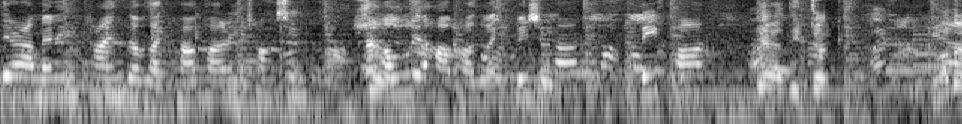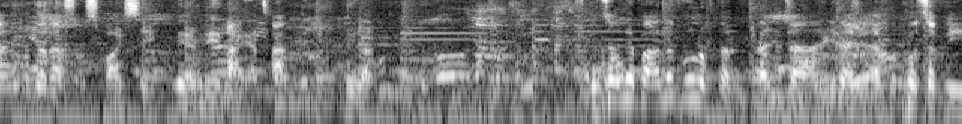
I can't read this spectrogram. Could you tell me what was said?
There are many kinds of like hot pot in Chongqing. Sure. Not only hot pot, like fish pot, beef pot. Yeah, the duck. Although, although that's not spicy, yeah, the like a tam. You know. But, so, yeah, but I love all of them, and uh, you know, of course, every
